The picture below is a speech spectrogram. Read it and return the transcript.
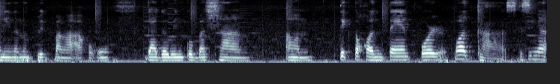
kanina, nag-tweet pa nga ako kung gagawin ko ba siyang um, TikTok content or podcast. Kasi nga,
